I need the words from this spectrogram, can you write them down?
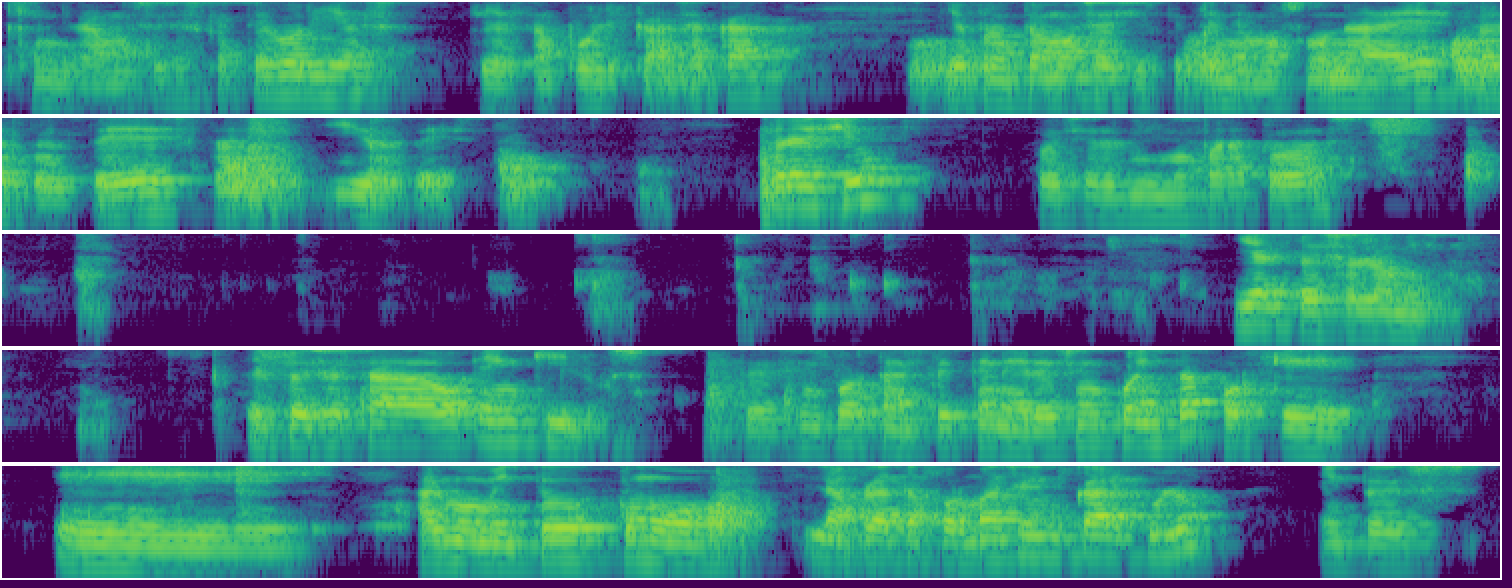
generamos esas categorías que ya están publicadas acá. Y de pronto vamos a decir que tenemos una de estas, dos de esta y dos de esta. Precio, puede ser el mismo para todas. Y el peso lo mismo. el peso está dado en kilos. Entonces es importante tener eso en cuenta porque eh, al momento como la plataforma hace un cálculo, entonces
